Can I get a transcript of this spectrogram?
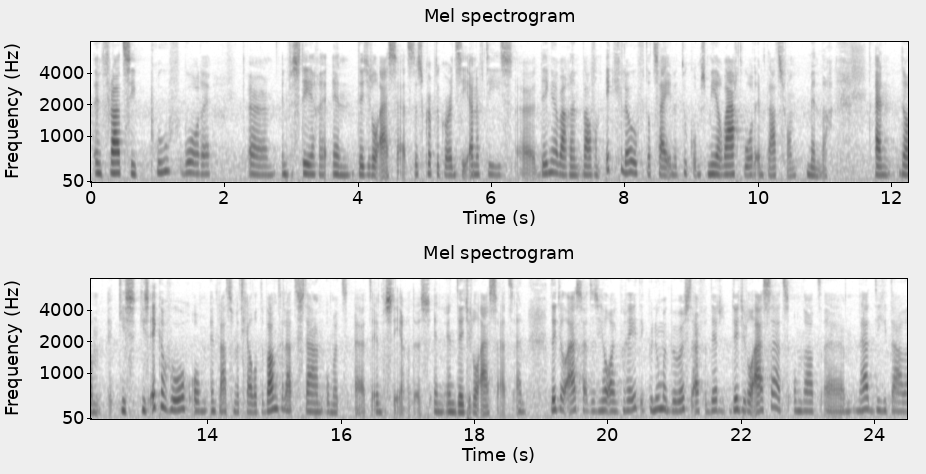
inflatieproof worden uh, investeren in digital assets, dus cryptocurrency, NFT's, uh, dingen waarin, waarvan ik geloof dat zij in de toekomst meer waard worden in plaats van minder. En dan kies, kies ik ervoor om in plaats van het geld op de bank te laten staan, om het uh, te investeren dus in, in digital assets. En digital assets is heel erg breed. Ik benoem het bewust even digital assets, omdat uh, digitale,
